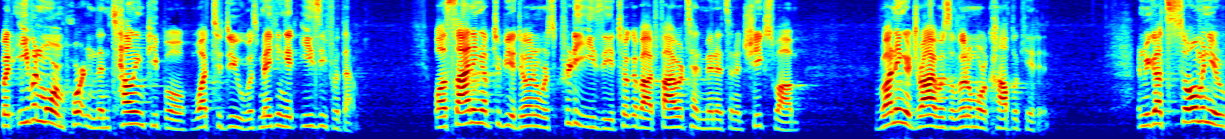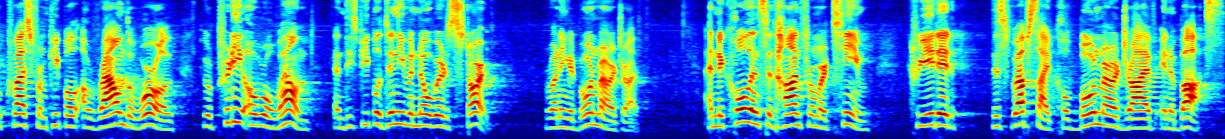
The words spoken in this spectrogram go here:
But even more important than telling people what to do was making it easy for them. While signing up to be a donor was pretty easy, it took about five or 10 minutes and a cheek swab, running a drive was a little more complicated. And we got so many requests from people around the world, we were pretty overwhelmed, and these people didn't even know where to start running a bone marrow drive. And Nicole and Siddhant from our team created this website called Bone Marrow Drive in a Box.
